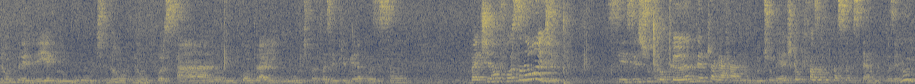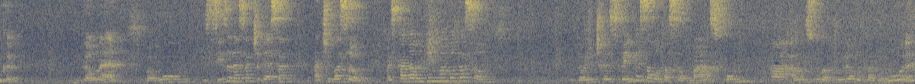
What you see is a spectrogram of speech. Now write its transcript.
não prender glúteo, não, não forçar, não contrair glúteo para fazer primeira posição. Vai tirar força de onde? Se existe o trocânter que é agarrado no glúteo médio, que é o que faz a rotação externa para fazer? Nunca. Então, né? Vamos. Precisa dessa, dessa ativação. Mas cada um tem uma rotação. Então a gente respeita essa rotação, mas com a, a musculatura rotadora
